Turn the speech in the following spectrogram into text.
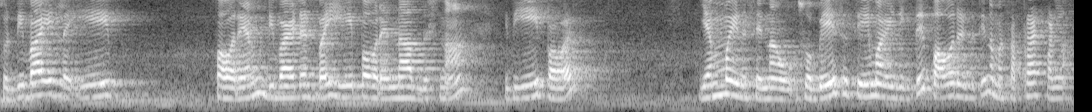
so டிவைடில் a power m divided by a power என்ன இருந்துச்சுன்னா இது ஏ பவர் எம் மைனஸ் என்ன ஆகும். ஸோ பேஸை சேமாக எழுதிக்கிட்டு பவர் எடுத்து நம்ம சப்ராக்ட் பண்ணலாம்.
